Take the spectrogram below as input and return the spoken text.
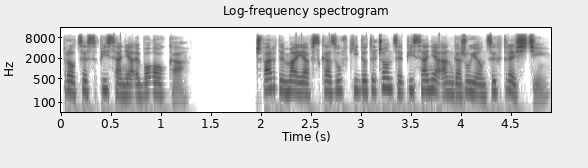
Proces pisania e-booka. 4 maja wskazówki dotyczące pisania angażujących treści.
